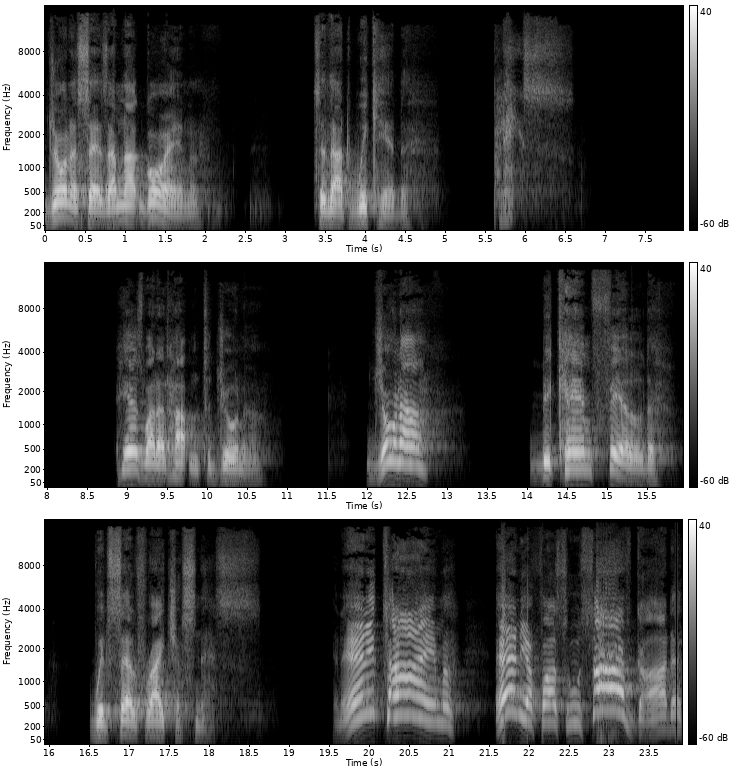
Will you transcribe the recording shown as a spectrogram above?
Jonah says, I'm not going to that wicked place. Here's what had happened to Jonah Jonah became filled with self righteousness. And anytime any of us who serve God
